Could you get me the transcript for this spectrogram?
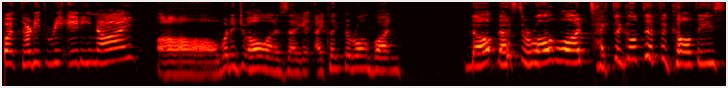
What 3389? Oh, what did you hold on a second? I clicked the wrong button. Nope, that's the wrong one. Technical difficulties.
